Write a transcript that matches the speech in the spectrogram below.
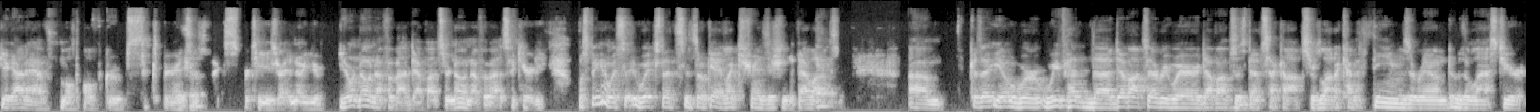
you got to have multiple groups, experiences, expertise, right? No, you you don't know enough about DevOps or know enough about security. Well, speaking of which, which that's it's okay. I'd like to transition to DevOps. Um, because uh, you know we're we've had DevOps everywhere. DevOps is DevSecOps. There's a lot of kind of themes around over the last year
